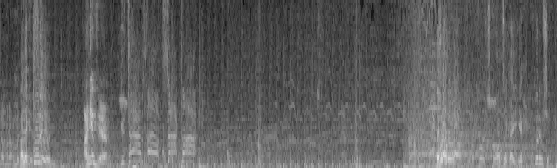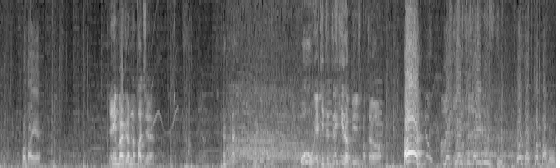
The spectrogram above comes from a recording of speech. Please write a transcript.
Dobra. Ale którym? A nie wiem. Your time's up. Shot clock. Dobra, dobra. O, czekaj, jak, którym się podaje? Ja nie wiem, bo ja gram na padzie. Uuu, jakie ty triki robisz, Mateo? A! Jak conscience on jeszcze zajebisty! Gortat, kopa mu!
